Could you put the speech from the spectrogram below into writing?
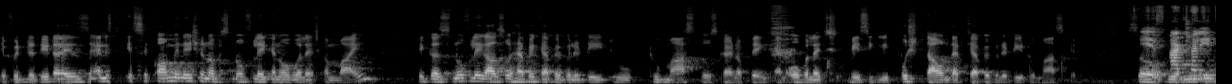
If it, the data is and it's, it's a combination of snowflake and Ovaledge combined because snowflake also have a capability to to mask those kind of things and Ovaledge basically push down that capability to mask it. So yes, actually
